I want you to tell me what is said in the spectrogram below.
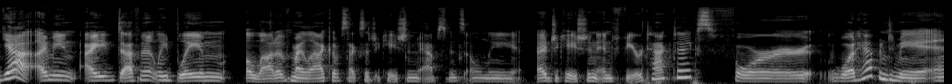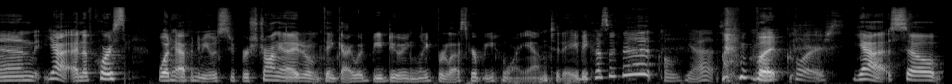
yeah i mean i definitely blame a lot of my lack of sex education abstinence only education and fear tactics for what happened to me and yeah and of course what happened to me was super strong and i don't think i would be doing like burlesque or be who i am today because of it oh yes. but of course. yeah so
